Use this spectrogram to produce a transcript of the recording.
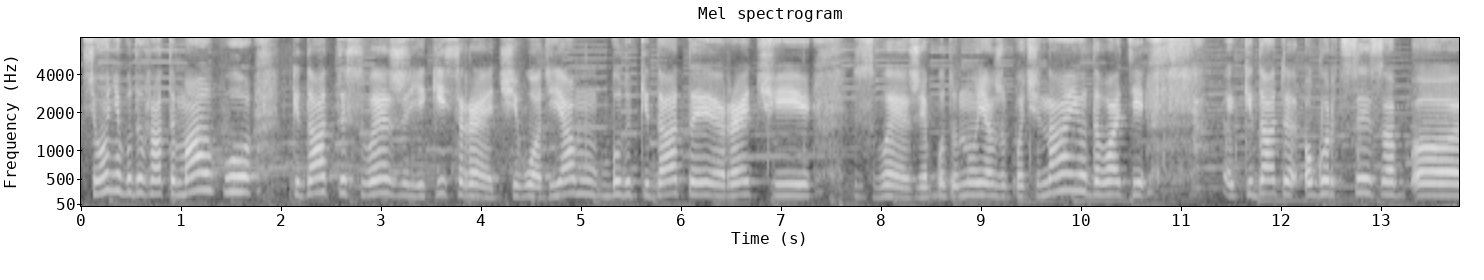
сьогодні буду грати мапу, кидати свежі якісь речі. От, я буду кидати речі з вежі. Я буду, ну я вже починаю. Давайте кидати огурці за е,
